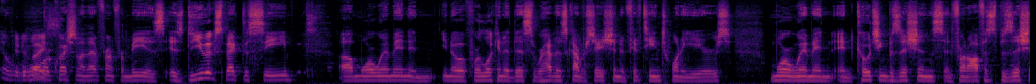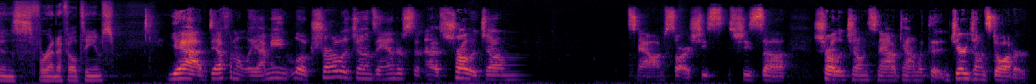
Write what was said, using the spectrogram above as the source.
One advice. more question on that front for me is is do you expect to see uh, more women and you know if we're looking at this we're having this conversation in 15 20 years more women in coaching positions and front office positions for NFL teams? Yeah, definitely. I mean, look, Charlotte Jones Anderson, uh, Charlotte Jones now. I'm sorry, she's she's uh, Charlotte Jones now down with the Jerry Jones' daughter.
